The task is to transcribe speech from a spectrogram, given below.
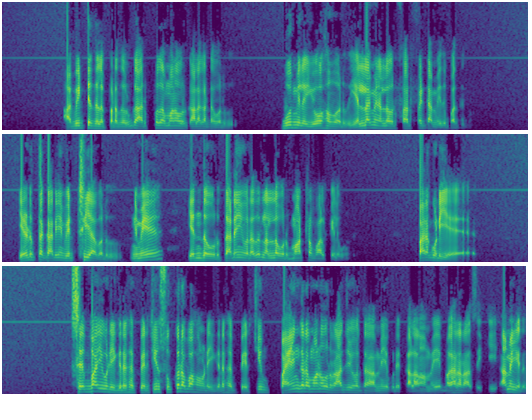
அவிட்டத்தில் பிறந்தவர்களுக்கு அற்புதமான ஒரு காலகட்டம் வருது. பூமியில் யோகம் வருது. எல்லாமே நல்ல ஒரு பர்ஃபெக்ட் அமைது பார்த்துக்கு எடுத்த காரியம் வெற்றியாக வருது. இனிமேல் எந்த ஒரு தடையும் வராது நல்ல ஒரு மாற்றம் வாழ்க்கையில் உண்டு. வரக்கூடிய செவ்வாயுடைய கிரக பயிற்சியும் சுக்கரபாகவனுடைய கிரக பயிற்சியும் பயங்கரமான ஒரு ராஜயோகத்தை அமையக்கூடிய களம் அமைய மகர ராசிக்கு அமைகிறது.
